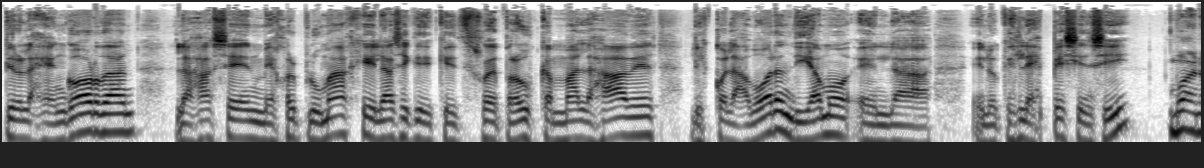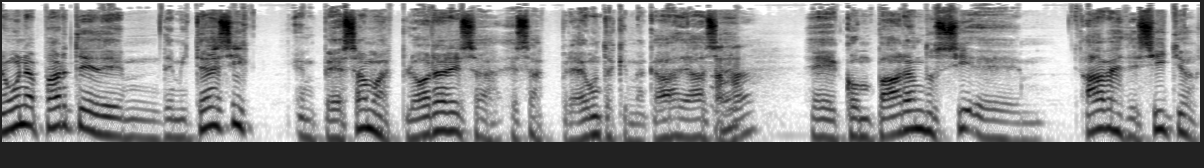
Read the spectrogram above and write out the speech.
Pero las engordan, las hacen mejor plumaje, las hace que, que se reproduzcan más las aves, les colaboran, digamos, en, la, en lo que es la especie en sí. Bueno, una parte de, de mi tesis empezamos a explorar esas, esas preguntas que me acabas de hacer, eh, comparando si- eh, aves de sitios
